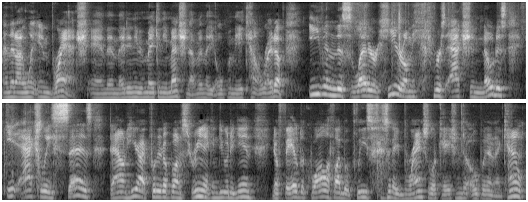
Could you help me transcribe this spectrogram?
And then I went in branch, and then they didn't even make any mention of it. They opened the account right up even this letter here on the adverse action notice, it actually says down here, I put it up on screen, I can do it again, you know, failed to qualify, but please visit a branch location to open an account.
